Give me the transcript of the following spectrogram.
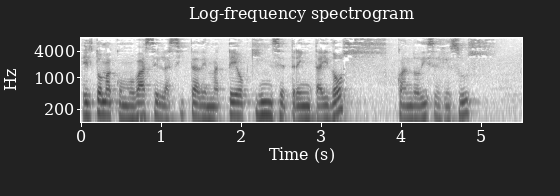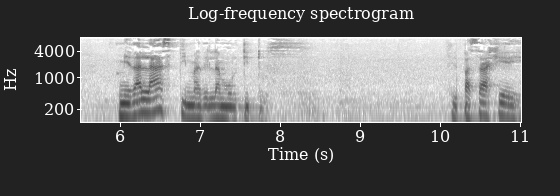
Él toma como base la cita de Mateo 15:32, cuando dice Jesús, me da lástima de la multitud. El pasaje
